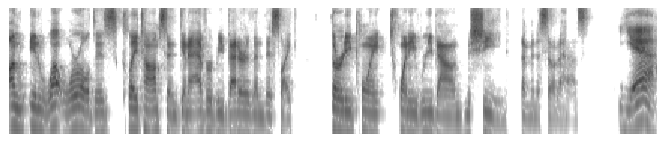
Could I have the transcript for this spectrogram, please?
on in what world is Klay Thompson going to ever be better than this like 30 point, 20 rebound machine that Minnesota has? Yeah,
